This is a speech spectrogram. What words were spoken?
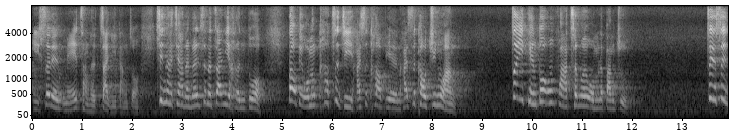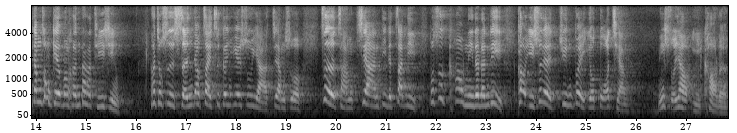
以色列每一场的战役当中。现在家的人生的战役很多，到底我们靠自己，还是靠别人，还是靠君王？这一点都无法成为我们的帮助。这件事情当中给我们很大的提醒，那就是神要再次跟约书亚这样说。这场迦南地的战役不是靠你的能力，靠以色列军队有多强，你所要依靠的，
